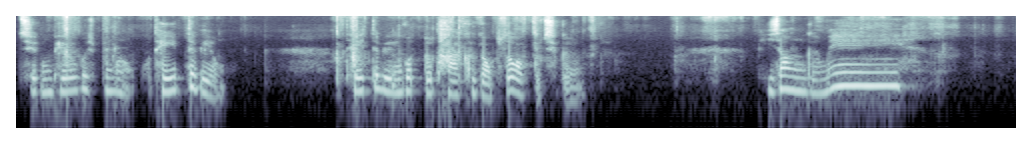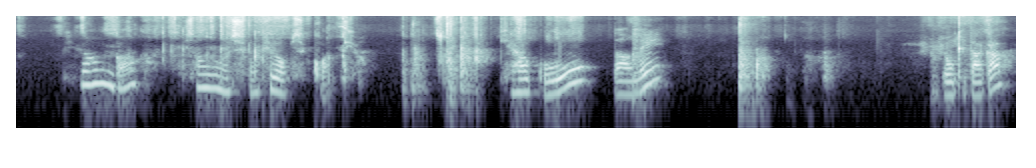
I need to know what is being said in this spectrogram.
지금 배우고 싶은 건 없고 데이트 비용. 데이트 비용 이것도 다 그게 없어갖고 지금 비상금에 필요한가? 비상금은 지금 필요 없을 것 같아요. 이렇게 하고 그다음에 여기다가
